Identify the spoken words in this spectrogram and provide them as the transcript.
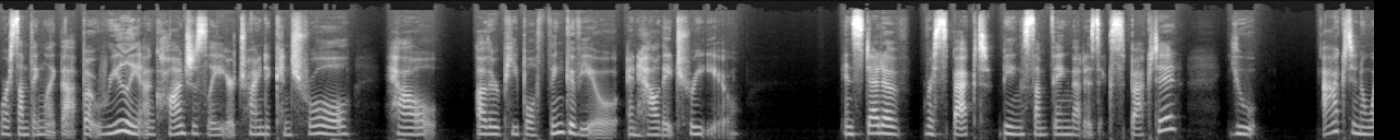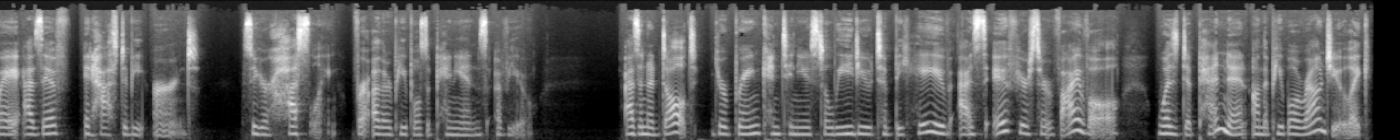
or something like that. But really, unconsciously, you're trying to control how other people think of you and how they treat you. Instead of respect being something that is expected, you act in a way as if it has to be earned. So you're hustling for other people's opinions of you. As an adult, your brain continues to lead you to behave as if your survival was dependent on the people around you, like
